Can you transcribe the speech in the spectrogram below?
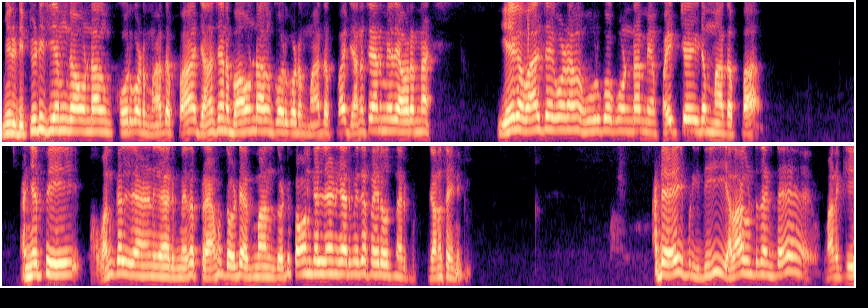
మీరు డిప్యూటీ సీఎంగా ఉండాలని కోరుకోవడం మా తప్ప జనసేన బాగుండాలని కోరుకోవడం మా తప్ప జనసేన మీద ఎవరన్నా ఏగ వాళ్తే కూడా ఊరుకోకుండా మేము ఫైట్ చేయడం మా తప్ప అని చెప్పి పవన్ కళ్యాణ్ గారి మీద ప్రేమతోటి అభిమానంతోటి పవన్ కళ్యాణ్ గారి మీద ఫైర్ అవుతున్నారు ఇప్పుడు జన సైనికులు. అంటే ఇప్పుడు ఇది ఎలా ఉంటుందంటే మనకి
